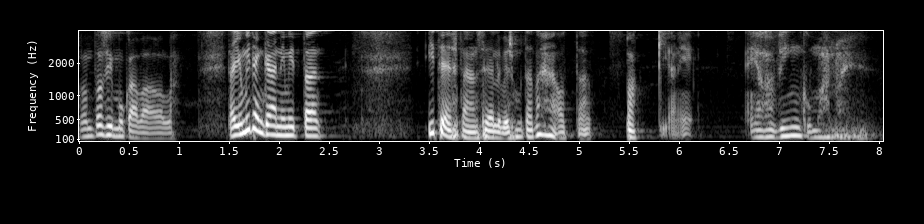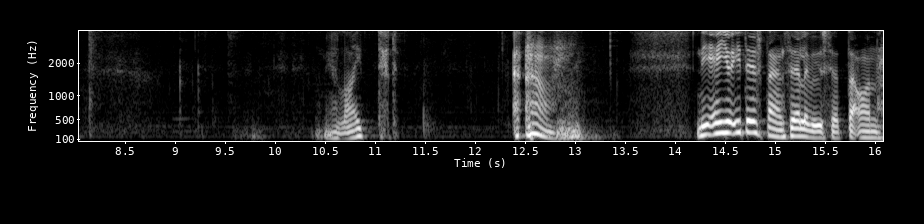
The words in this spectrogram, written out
Se on tosi mukavaa olla. Tämä ei ole mitenkään nimittäin itsestäänselvyys, mutta vähän ottaa pakkia, niin ei ala vinkumaan noin. Meidän laitteet. niin ei ole itsestäänselvyys, että on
